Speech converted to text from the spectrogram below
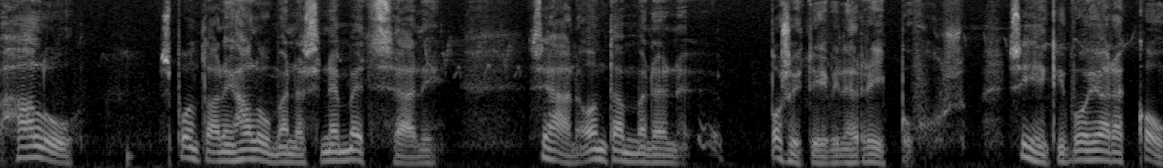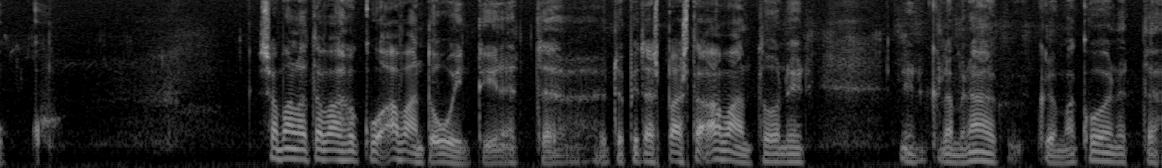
halu, spontaani halu mennä sinne metsään, niin sehän on tämmöinen positiivinen riippuvuus. Siihenkin voi jäädä koukku. Samalla tavalla kuin avantouintiin, että, että pitäisi päästä avantoon, niin, niin kyllä, minä, kyllä mä koen, että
